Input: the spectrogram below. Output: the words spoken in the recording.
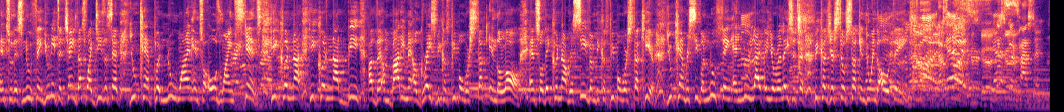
into this new thing. You need to change. That's why Jesus said you can't put new wine into old wine skins. He could not. He could not be uh, the embodiment of grace because people were stuck in the law, and so they could not receive him because people were stuck here. You can't receive a new thing and new life in your relationship because you're still stuck in doing the old things. Come on. That's Yes. good. Good. That's Yes. good, Pastor.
